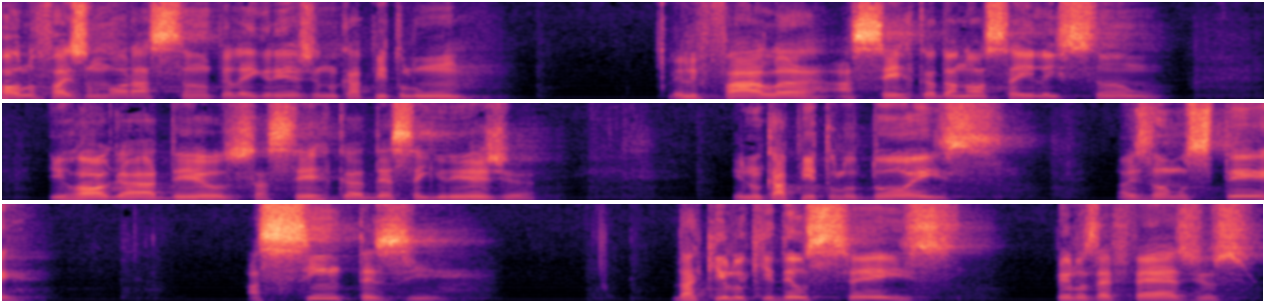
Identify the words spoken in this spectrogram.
Paulo faz uma oração pela igreja no capítulo 1. Ele fala acerca da nossa eleição e roga a Deus acerca dessa igreja. E no capítulo 2, nós vamos ter a síntese daquilo que Deus fez pelos Efésios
